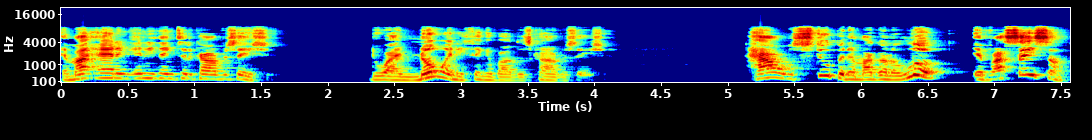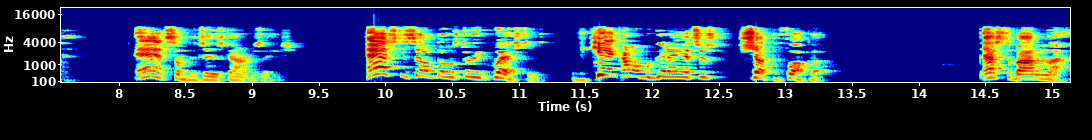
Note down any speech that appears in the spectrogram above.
Am I adding anything to the conversation? Do I know anything about this conversation? How stupid am I going to look if I say something? Add something to this conversation. Ask yourself those three questions. If you can't come up with good answers, shut the fuck up. That's the bottom line.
